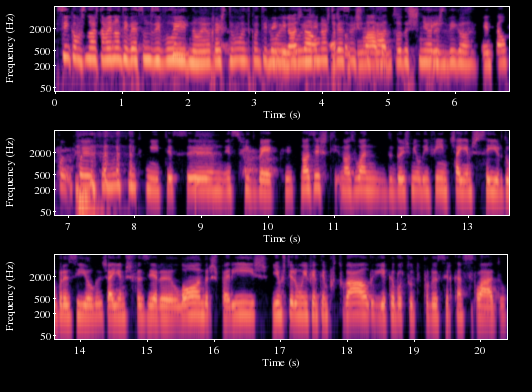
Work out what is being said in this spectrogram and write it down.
Sim, como se nós também não tivéssemos evoluído, Sim. não é? O resto do mundo continua Sim, a evoluir e nós, não, e nós tivéssemos ficado todas senhoras Sim. de bigode. Então foi, foi, foi muito, muito bonito esse, esse feedback. Nós, este, nós, o ano de 2020, já íamos sair do Brasil, já íamos fazer eh, Londres, Paris, íamos ter um evento em Portugal e acabou tudo por ser cancelado.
